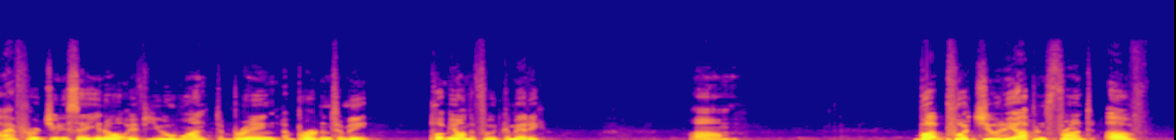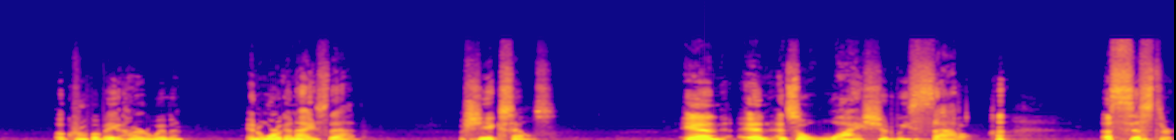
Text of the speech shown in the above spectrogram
I've heard Judy say, you know, if you want to bring a burden to me, put me on the food committee. Um, but put Judy up in front of a group of 800 women and organize that, she excels. And, and, and so, why should we saddle a sister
